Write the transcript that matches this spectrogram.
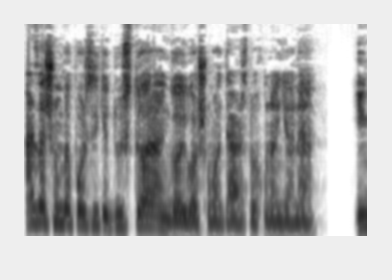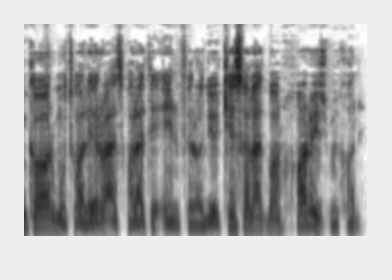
ازشون بپرسید که دوست دارن گاهی با شما درس بخونن یا نه. این کار مطالعه رو از حالت انفرادی و کسالت بار خارج می‌کنه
